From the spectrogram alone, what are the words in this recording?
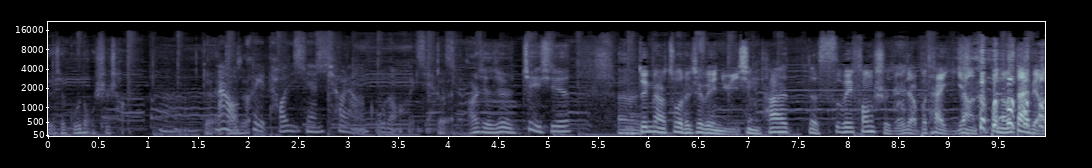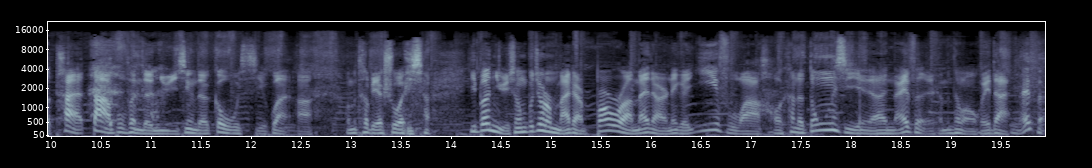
有些古董市场。嗯，对，那我可以淘几件漂亮的古董回家。对，而且就是这些，呃，对面坐的这位女性，她的思维方式有点不太一样，不能代表太 大部分的女性的购物习惯啊。我们特别说一下，一般女生不就是买点包啊，买点那个衣服啊，好看的东西啊，奶粉什么的往回带。奶粉？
